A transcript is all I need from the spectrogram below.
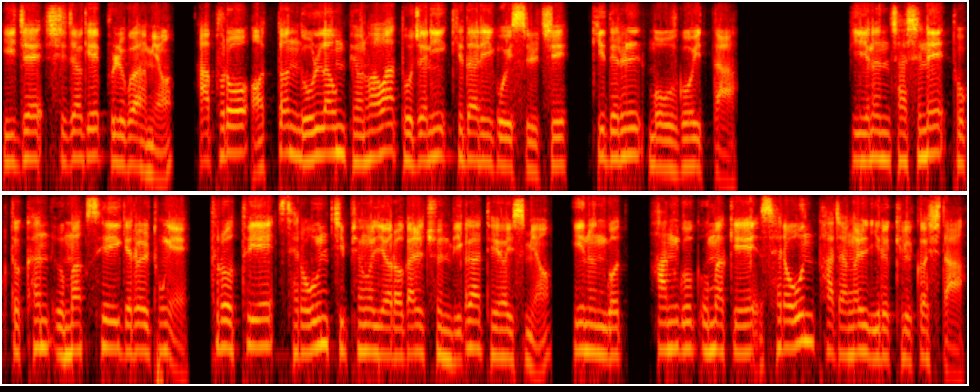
이제 시작에 불과하며 앞으로 어떤 놀라운 변화와 도전이 기다리고 있을지 기대를 모으고 있다. 비에는 자신의 독특한 음악 세계를 통해 트로트의 새로운 지평을 열어갈 준비가 되어 있으며 이는 곧 한국 음악계의 새로운 파장을 일으킬 것이다.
